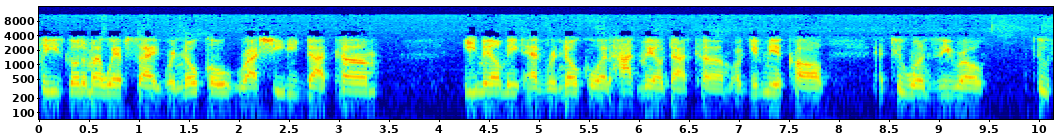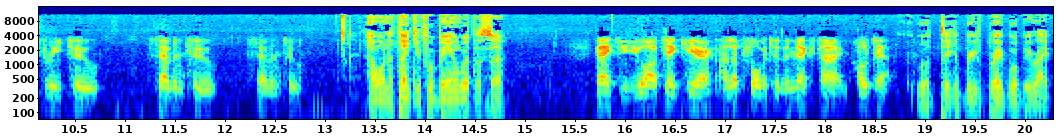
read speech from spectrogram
please go to my website, RunokoRashidi.com. email me at runoko at hotmail.com or give me a call at 210-232-7272. I want to thank you for being with us, sir. Thank you. You all take care. I look forward to the next time. Hotel. We'll take a brief break. We'll be right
